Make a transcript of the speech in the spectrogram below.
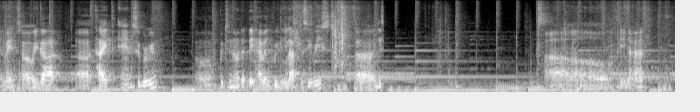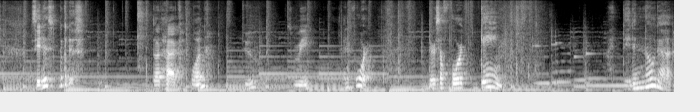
Anyway, so you got uh, Kite and Subaru. So good to know that they haven't really left the series. Uh, in this see that? See this? Look at this. Dot hack. One, two, three, and four. There's a fourth game. I didn't know that.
